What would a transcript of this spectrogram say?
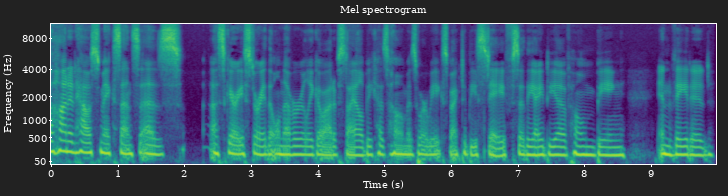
the haunted house makes sense as a scary story that will never really go out of style because home is where we expect to be safe. So the idea of home being invaded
